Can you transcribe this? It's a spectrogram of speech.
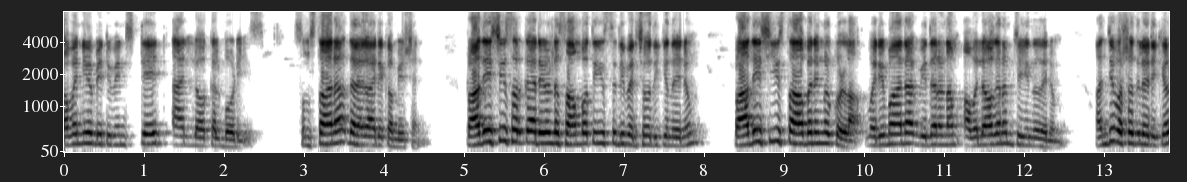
revenue between state and local bodies സംസ്ഥാന ധനകാര്യ കമ്മീഷൻ. പ്രാദേശിക സർക്കാരുകളുടെ സാമ്പത്തിക സ്ഥിതി പരിശോധിക്കുന്നതിനും പ്രാദേശിക സ്ഥാപനങ്ങൾക്കുള്ള വരുമാന വിതരണം അവലോകനം ചെയ്യുന്നതിനും അഞ്ചു വർഷത്തിലൊരിക്കൽ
